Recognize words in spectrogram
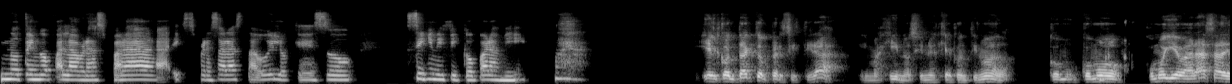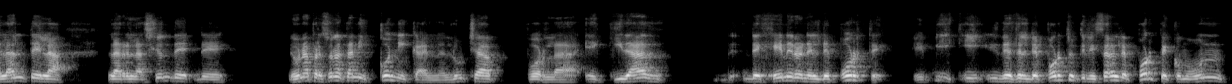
No tengo palabras para expresar hasta hoy lo que eso significó para mí. Y el contacto persistirá, imagino, si no es que ha continuado. ¿Cómo, cómo, cómo llevarás adelante la, la relación de, de, una persona tan icónica en la lucha por la equidad de, género en el deporte? Y, y, desde el deporte utilizar el deporte como un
